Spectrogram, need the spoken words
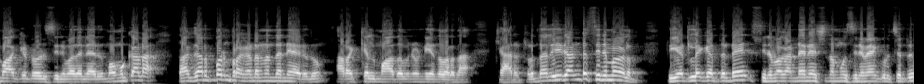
പൂരപ്പുറമ്പാക്കിയിട്ടുള്ള ഒരു സിനിമ തന്നെയായിരുന്നു. മമ്മൂക്കാട തകർപ്പൻ പ്രകടനം തന്നെയായിരുന്നു അറക്കൽ മാധവനുണ്ണി എന്ന് പറഞ്ഞ ക്യാരക്ടർ. എന്തായാലും ഈ രണ്ട് സിനിമകളും തിയേറ്ററിലേക്ക് എത്തട്ടെ. സിനിമ കണ്ടതിനു ശേഷം നമുക്ക് സിനിമയെ കുറിച്ചിട്ട്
